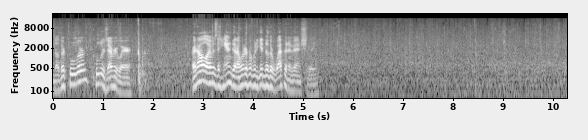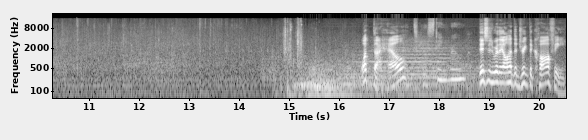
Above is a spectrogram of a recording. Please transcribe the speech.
Another cooler? Coolers everywhere. Right now all I have is the handgun. I wonder if I'm gonna get another weapon eventually. What the hell? Tasting room? This is where they all had to drink the coffee.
